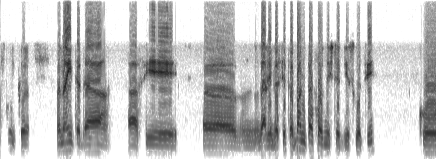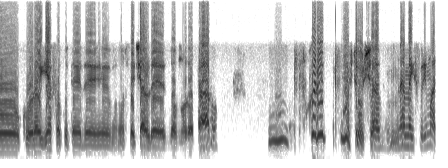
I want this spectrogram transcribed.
ascund că înainte de a, a fi de a investi pe bani, au fost niște discuții cu, cu reghe făcute de, în special de domnul Rotaru, care, eu știu, și ne-am exprimat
